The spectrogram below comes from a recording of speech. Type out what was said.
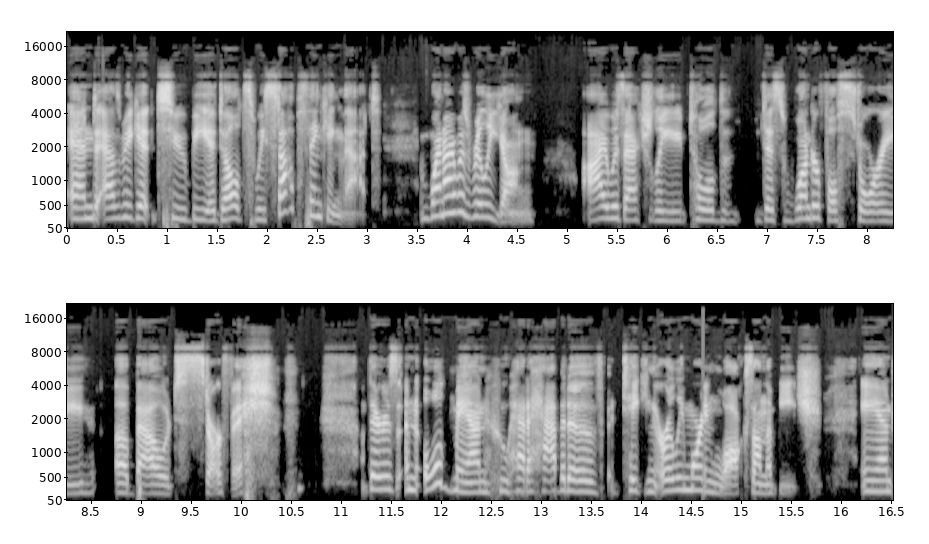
And as we get to be adults, we stop thinking that. When I was really young, I was actually told this wonderful story about starfish. There's an old man who had a habit of taking early morning walks on the beach. And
